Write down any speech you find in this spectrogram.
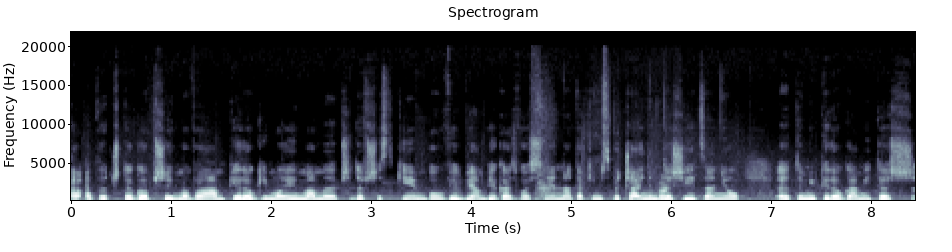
a oprócz tego przyjmowałam pierogi mojej mamy przede wszystkim, bo uwielbiam biegać właśnie na takim zwyczajnym Tak. też jedzeniu, Tymi pierogami też,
